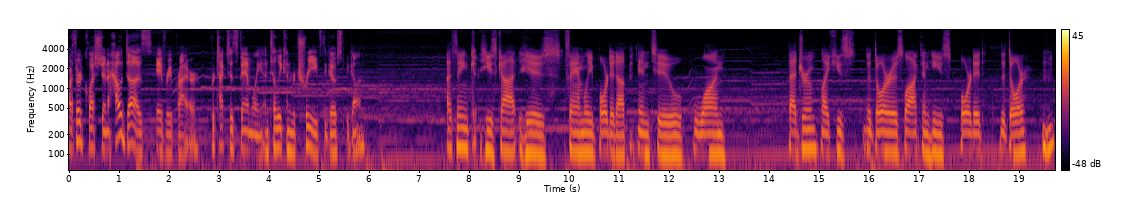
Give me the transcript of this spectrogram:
Our third question How does Avery Pryor protect his family until he can retrieve the ghost begone? I think he's got his family boarded up into one bedroom. Like he's the door is locked and he's boarded the door. Mhm.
